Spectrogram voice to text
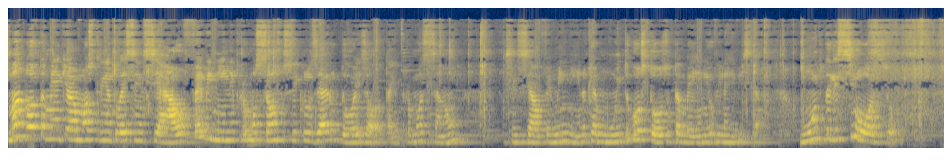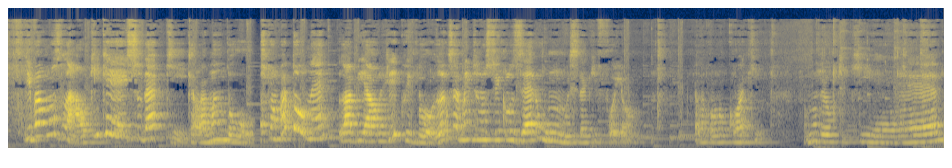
Mandou também aqui uma mostrinha do Essencial Feminino em promoção no ciclo 02, ó. Tá em promoção. Essencial Feminino, que é muito gostoso também, eu vi na revista. Muito delicioso. E vamos lá, o que, que é isso daqui que ela mandou? Acho que é um batom, né? Labial líquido, lançamento no ciclo 01, esse daqui foi, ó. Ela colocou aqui. Vamos ver o que que é.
